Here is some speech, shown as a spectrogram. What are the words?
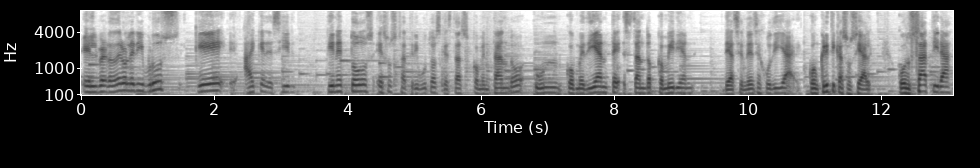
El verdadero Lenny Bruce, que eh, hay que decir, tiene todos esos atributos que estás comentando, un comediante, stand-up comedian de ascendencia judía, con crítica social, con sátira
